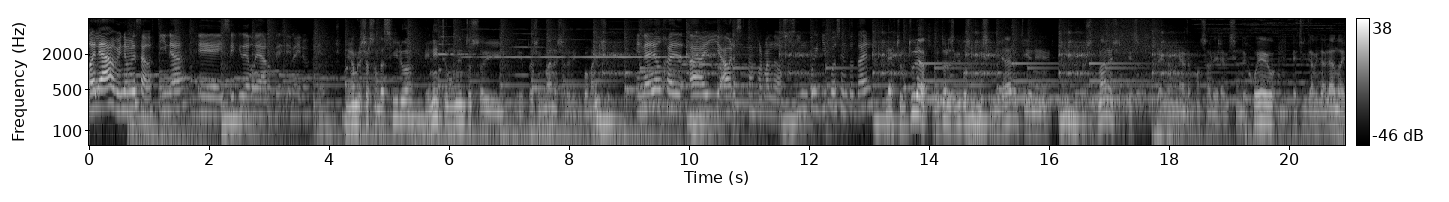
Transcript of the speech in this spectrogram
Hola, mi nombre es Agostina eh, y soy líder de arte en Iron Mi nombre es Gerson da Silva. En este momento soy eh, Project Manager del equipo amarillo. En Ironhead hay, ahora se están formando cinco equipos en total. La estructura de todos los equipos es muy similar. Tiene un Project Manager, que es de alguna manera responsable de la visión del juego. Estrictamente hablando, hay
